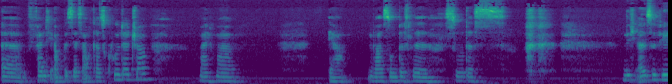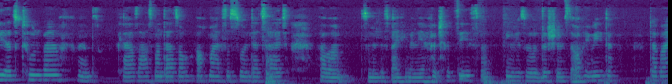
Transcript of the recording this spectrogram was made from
äh, fand ich auch bis jetzt auch ganz cool, der Job. Manchmal, ja, war es so ein bisschen so, dass nicht allzu viel ja zu tun war. Und klar saß man da so auch meistens so in der Zeit, aber zumindest war ich in der Wirtschaft sie, es war irgendwie so das Schönste auch irgendwie da, dabei.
